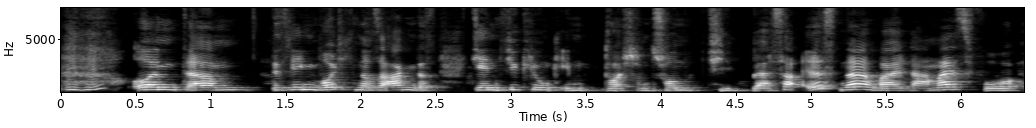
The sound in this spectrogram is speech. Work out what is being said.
Mhm. Und ähm, deswegen wollte ich nur sagen, dass die Entwicklung in Deutschland schon viel besser ist, ne? weil damals vor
